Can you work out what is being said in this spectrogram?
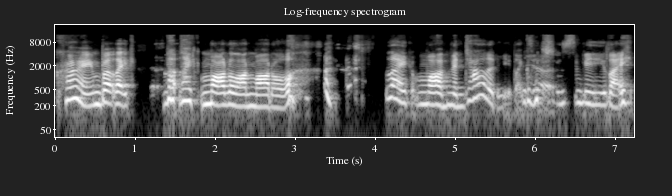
crime, but like but like model on model like mob mentality. Like Yeah. let's just be like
